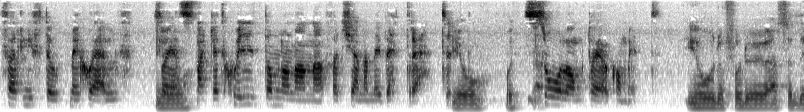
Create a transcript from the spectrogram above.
för att lyfta upp mig själv. Så har jag snackat skit om någon annan för att känna mig bättre. Typ. Jo. Och, Så långt har jag kommit. jo då får du alltså det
